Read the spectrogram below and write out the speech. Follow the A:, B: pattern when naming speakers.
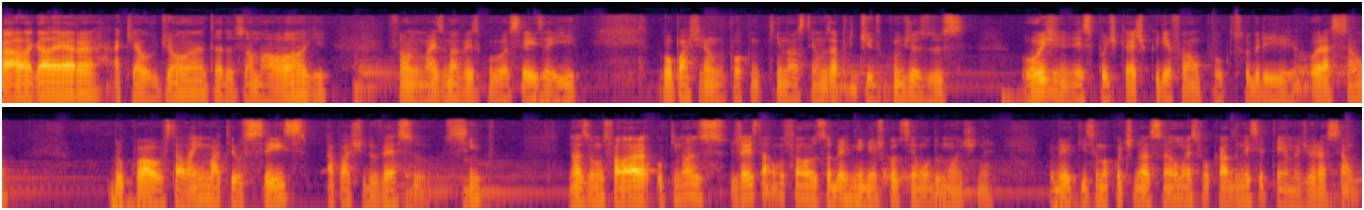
A: Fala galera, aqui é o Jonathan do Soma Org, falando mais uma vez com vocês aí, compartilhando um pouco do que nós temos aprendido com Jesus. Hoje, nesse podcast, eu queria falar um pouco sobre oração, do qual está lá em Mateus 6, a partir do verso 5. Nós vamos falar o que nós já estávamos falando sobre a hermenêutica do Sermão do Monte, né? É meio que isso é uma continuação, mas focado nesse tema de oração.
